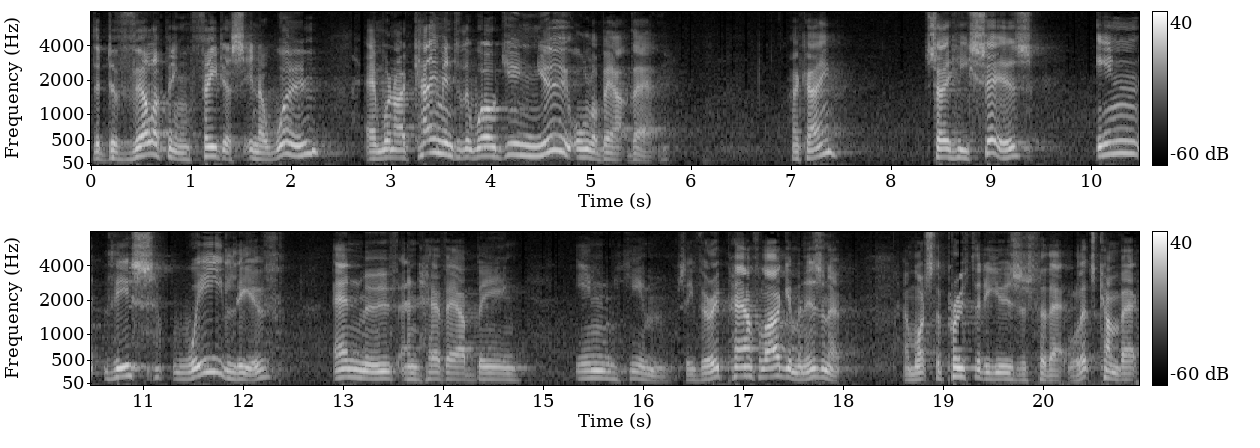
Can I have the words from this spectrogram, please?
the developing fetus in a womb. And when I came into the world, you knew all about that. Okay? So he says, In this we live and move and have our being in him. See, very powerful argument, isn't it? And what's the proof that he uses for that? Well, let's come back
